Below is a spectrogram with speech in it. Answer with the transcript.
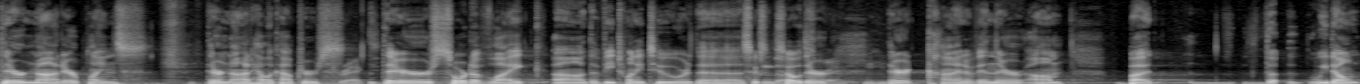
they're not airplanes. They're not helicopters. Correct. They're sort of like uh, the V-22 or the six. So they're right. they're kind of in there, um, but the, we don't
